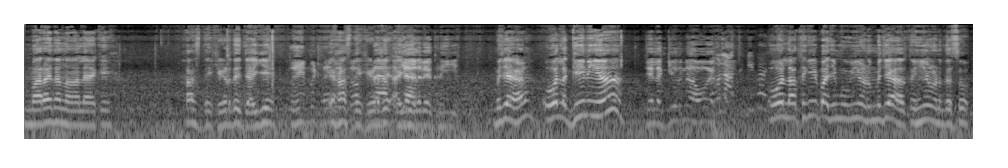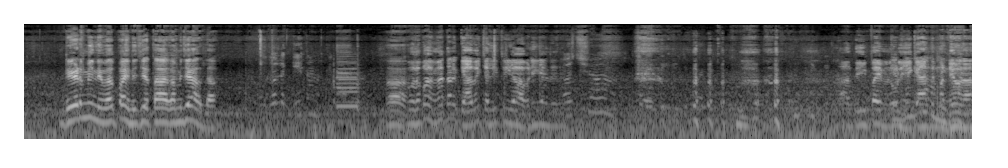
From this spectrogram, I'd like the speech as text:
ਮਹਾਰਾਜ ਦਾ ਨਾਮ ਲੈ ਕੇ। ਹੱਸਦੇ ਖੇਡਦੇ ਜਾਈਏ। ਤੁਸੀਂ ਮਿੱਠੇ ਇਹ ਹੱਸਦੇ ਖੇਡਦੇ ਆਈਏ। ਆਈਏ ਵੇਖਣੀ ਹੈ ਮਝੈਲ ਉਹ ਲੱਗੀ ਨਹੀਂ ਆ। ਜੇ ਲੱਗੀ ਤਾਂ ਮੈਂ ਲੱਤ ਭਾਜੀ। ਉਹ ਲੱਥ ਗਈ ਭਾਜੀ ਮੂਵੀ ਹੁਣ ਮਝੈਲ ਤੁਸੀਂ ਹੁਣ ਦੱਸੋ। ਡੇਢ ਮਹੀਨੇ ਬਾਅਦ ਭਾਈ ਨੇ ਚੇਤਾ ਆ ਗਿਆ ਮਝੈਲ ਦਾ। ਉਦੋਂ ਲੱਗੀ ਤੁਹਾਨੂੰ ਹਾਂ। ਉਦੋਂ ਭਾਵੇਂ ਮੈਂ ਤੁਹਾਨੂੰ ਕਿਹਾ ਵੀ ਚੱਲੀ ਤੁਸੀਂ ਆਪ ਨਹੀਂ ਜਾਂਦੇ ਅੱਛਾ। ਆਦੀ ਭਾਈ ਮੈਨੂੰ ਲਈ ਕਹਿੰਦੇ ਮੰਨੇ ਹੋਣਾ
